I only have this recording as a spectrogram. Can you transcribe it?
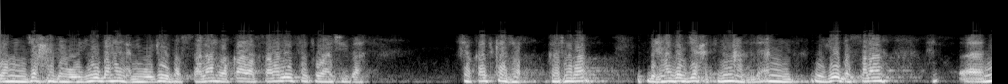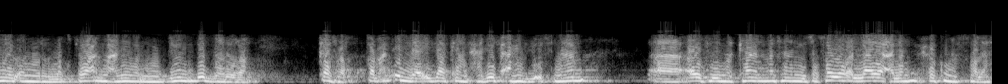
ومن جحد وجوبها يعني وجوب الصلاة وقال الصلاة ليست واجبة فقد كفر. كفر بهذا الجحد. لماذا؟ لأن وجوب الصلاة آه، من الأمور المقطوعة المعلومة من الدين بالضرورة. كفر. طبعا إلا إذا كان حديث عهد بالإسلام آه، أو في مكان مثلا يتصور أن لا يعلم حكم الصلاة.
